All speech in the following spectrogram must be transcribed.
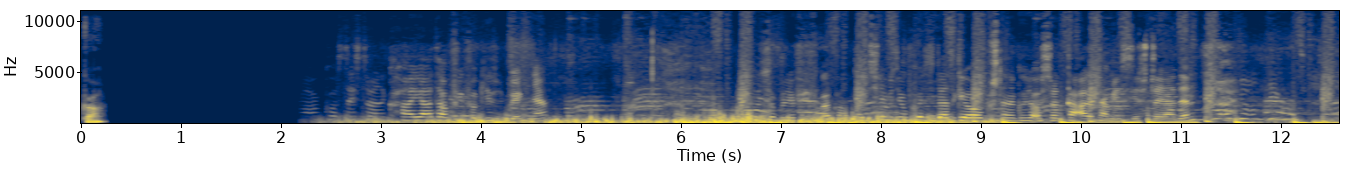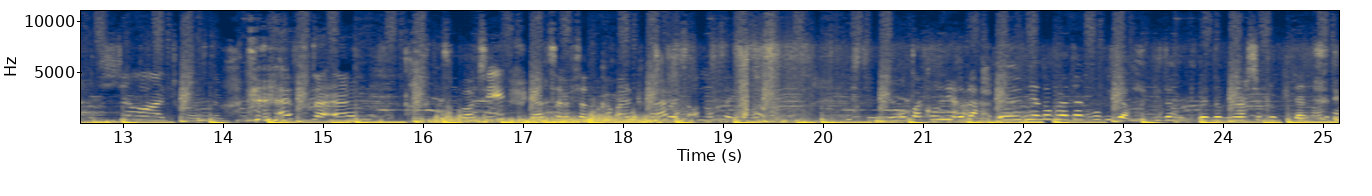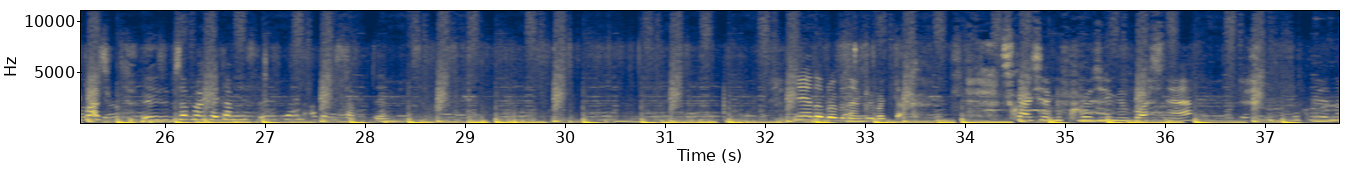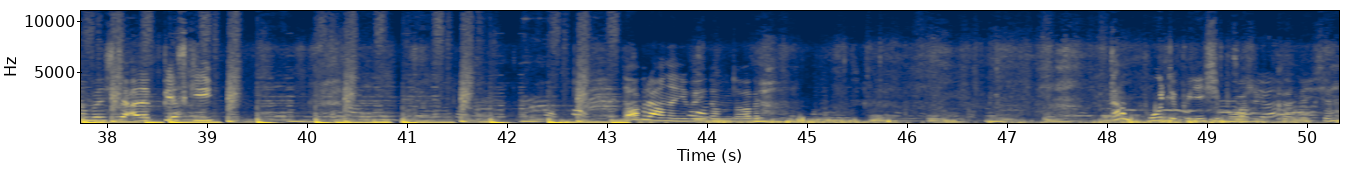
Ka. Z tej strony Kaja, tam FIFA już biegnie. Sobie FIFA konto. Dzisiaj będziemy wchodzić do takiego opuszczonego ośrodka, ale tam jest jeszcze jeden. FTM. Zboci. Ja sobie wsiadł kamerkę. To jest Anna Sejmowa. Nie, no taką nie. Dobra, y, nie dobra, tak, bo widzę, widzę, będą nasze kroki ten. I patrz, y, zapamiętaj, tam jest ten, a tam jest tamten. Dobra, będę nagrywać tak. Słuchajcie, my wchodzimy właśnie. Tylko jedno wejście, ale pieski. Dobra, one nie wyjdą, dobra. Tam pójdzie, później się położymy, karmię się.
